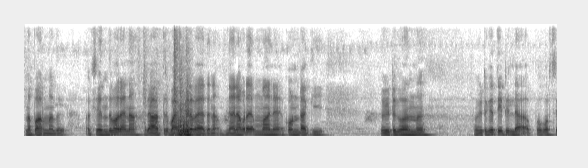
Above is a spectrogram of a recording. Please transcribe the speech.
എന്നാ പറഞ്ഞത്. പക്ഷെ എന്ത് പറയാനാ? രാത്രി ഭയങ്കര വേദന. ഞാൻ അവിടെ ഉമ്മാനെ കൊണ്ടാക്കി വീട്ടിൽ വന്ന് വീട്ടിൽ എത്തിയിട്ടില്ല. അപ്പോൾ കുറച്ച്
